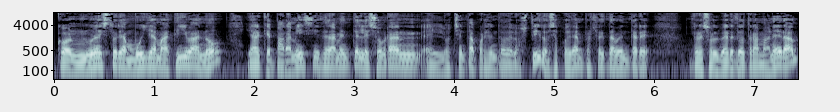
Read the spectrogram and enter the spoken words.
con una historia muy llamativa, ¿no? Y al que para mí, sinceramente, le sobran el 80% de los tiros. Se podrían perfectamente resolver de otra manera.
